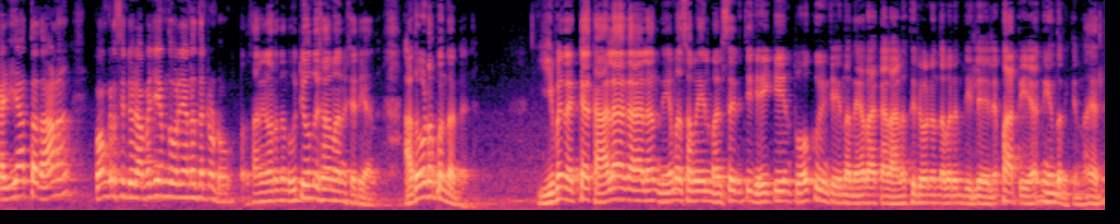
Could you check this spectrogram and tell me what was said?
കഴിയാത്തതാണ് കോൺഗ്രസിന്റെ ഒരു അപജയം എന്ന് പറഞ്ഞാൽ തെറ്റുണ്ടോ? സമയം പറഞ്ഞ നൂറ്റിയൊന്ന് ശതമാനം ശരിയാണ്. അതോടൊപ്പം തന്നെ ഇവരൊക്കെ കാലാകാലം നിയമസഭയിൽ മത്സരിച്ച് ജയിക്കുകയും തോക്കുകയും ചെയ്യുന്ന നേതാക്കളാണ് തിരുവനന്തപുരം ജില്ലയിലെ പാർട്ടിയെ നിയന്ത്രിക്കുന്ന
